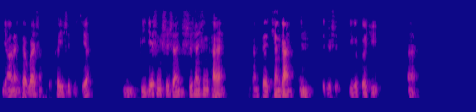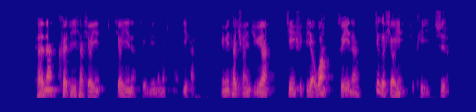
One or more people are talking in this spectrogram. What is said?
阳刃在外省也可以是比劫，嗯，比劫生食神，食神生财，看在天干，这就是一个格局，哎，财呢克制一下消印，消印呢就没那么什么厉害，因为它全局啊金水比较旺，所以呢这个消印就可以治了。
